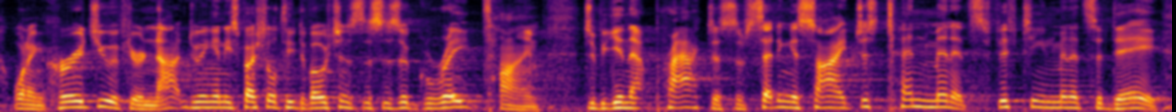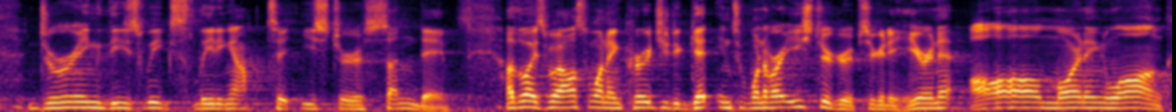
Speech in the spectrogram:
I want to encourage you, if you're not doing any specialty devotions, this is a great time to begin that practice of setting aside just 10 minutes, 15 minutes a day during these weeks leading up to Easter Sunday. Otherwise, we also want to encourage you to get into one of our Easter groups. You're going to hear in it all morning long.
